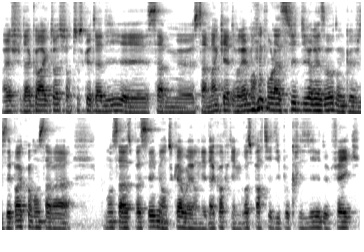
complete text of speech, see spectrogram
Ouais, je suis d'accord avec toi sur tout ce que tu as dit et ça me ça m'inquiète vraiment pour la suite du réseau donc euh, je sais pas comment ça va comment ça va se passer mais en tout cas ouais, on est d'accord qu'il y a une grosse partie d'hypocrisie, de fake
